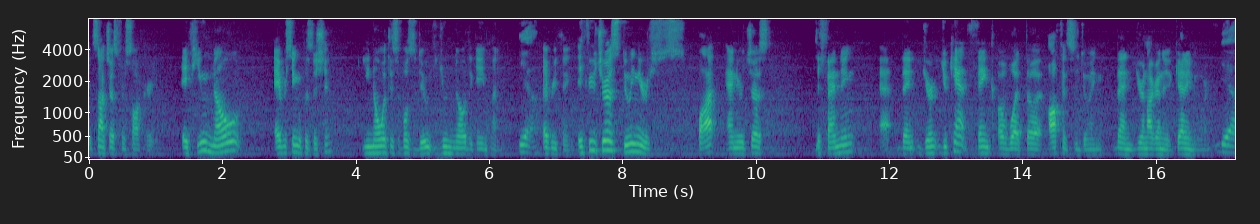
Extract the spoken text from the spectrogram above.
It's not just for soccer. If you know every single position, you know what they're supposed to do. You know the game plan, yeah, everything. If you're just doing your spot and you're just defending, then you're you can't think of what the offense is doing. Then you're not gonna get anywhere. yeah.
